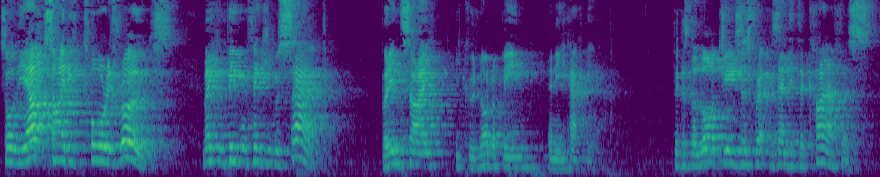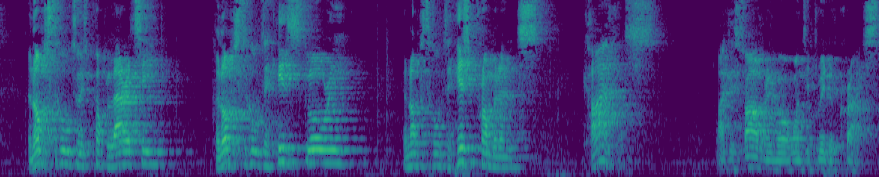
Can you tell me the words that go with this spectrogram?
So on the outside, he tore his robes, making people think he was sad. But inside, he could not have been any happier. Because the Lord Jesus represented to Caiaphas an obstacle to his popularity, an obstacle to his glory, an obstacle to his prominence. Caiaphas, like his father in law, wanted rid of Christ.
